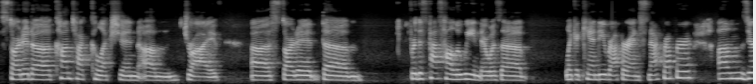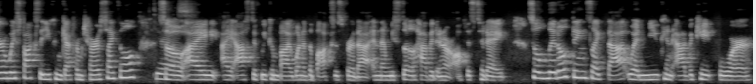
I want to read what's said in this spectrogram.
started a contact collection um, drive uh, started the um, for this past Halloween. There was a like a candy wrapper and snack wrapper um, zero waste box that you can get from TerraCycle. Yes. So I I asked if we can buy one of the boxes for that, and then we still have it in our office today. So little things like that, when you can advocate for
